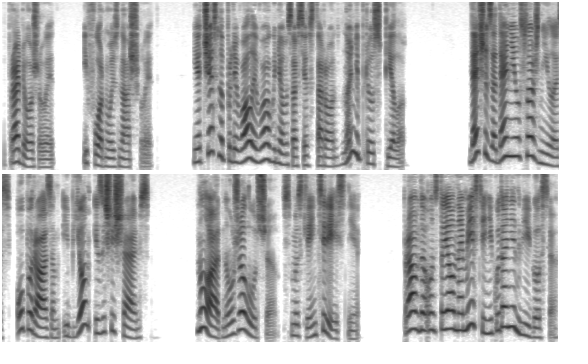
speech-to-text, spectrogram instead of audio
и пролеживает, и форму изнашивает. Я честно поливала его огнем со всех сторон, но не преуспела. Дальше задание усложнилось, оба разом, и бьем, и защищаемся. Ну ладно, уже лучше, в смысле интереснее. Правда, он стоял на месте и никуда не двигался,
